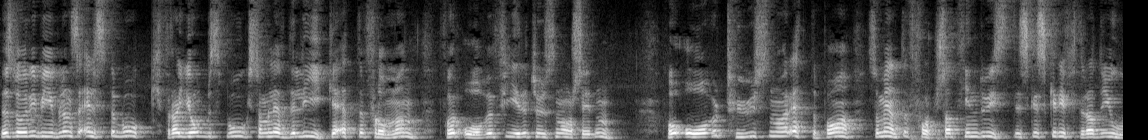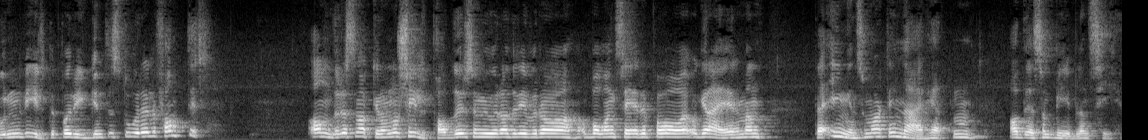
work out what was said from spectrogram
Det står i Bibelens eldste bok, fra Jobbs bok, som levde like etter flommen for over 4000 år siden. Og over 1000 år etterpå så mente fortsatt hinduistiske skrifter at jorden hvilte på ryggen til store elefanter. Andre snakker om noen skilpadder som jorda driver og, og balanserer på og greier. Men det er ingen som har vært i nærheten av det som Bibelen sier.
